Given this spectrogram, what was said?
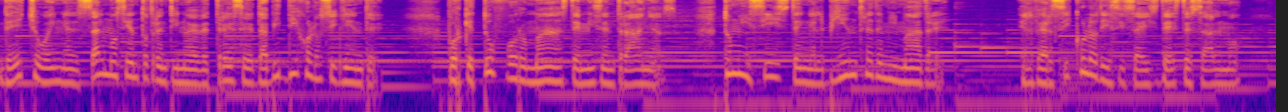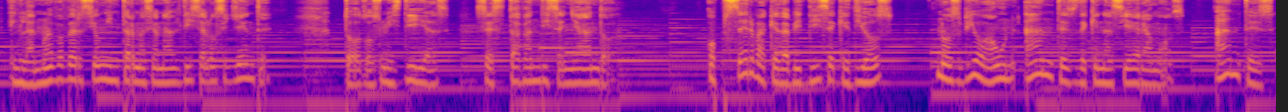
De hecho, en el Salmo 139.13, David dijo lo siguiente, porque tú formaste mis entrañas, tú me hiciste en el vientre de mi madre. El versículo 16 de este salmo, en la nueva versión internacional, dice lo siguiente, todos mis días se estaban diseñando. Observa que David dice que Dios nos vio aún antes de que naciéramos antes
